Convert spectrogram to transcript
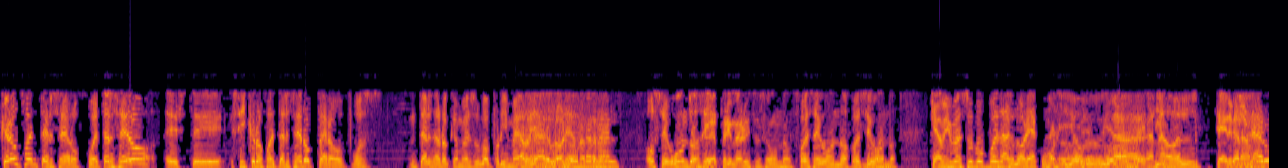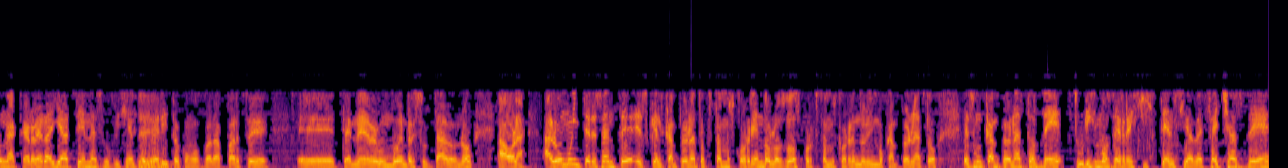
Creo fue en tercero. Fue tercero, este, sí creo fue tercero, pero pues un tercero que me suba primero y a gloria, ¿no, carnal. O segundo, Yo sí. primero y tú segundo. Fue segundo, fue segundo. Que a mí me supo pues a gloria, como A si gloria, yo hubiera hombre, sí. ganado el... Terminar gran- una carrera ya tiene suficiente Sí. mérito como para aparte eh, tener un buen resultado, ¿no? Ahora, algo muy interesante es que el campeonato que estamos corriendo los dos, porque estamos corriendo el mismo campeonato, es un campeonato de turismos de resistencia, de fechas de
